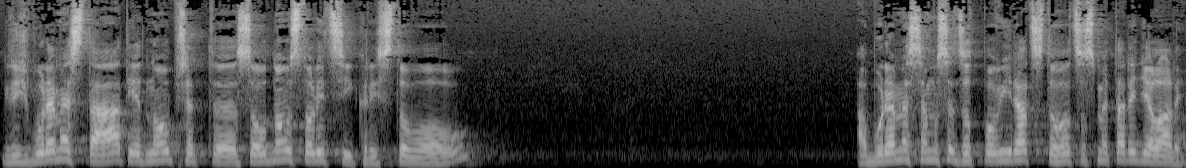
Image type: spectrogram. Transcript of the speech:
když budeme stát jednou před eh, soudnou stolicí Kristovou a budeme se muset zodpovídat z toho, co jsme tady dělali.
